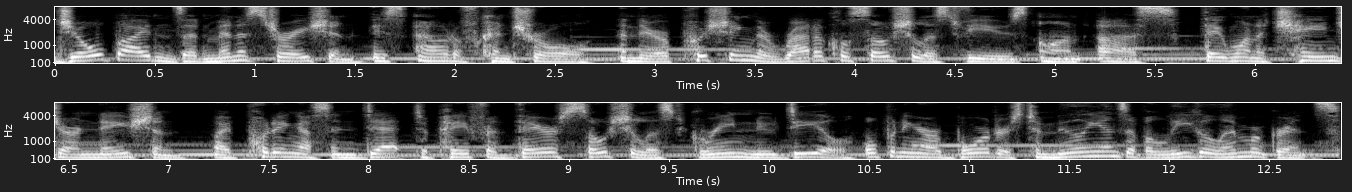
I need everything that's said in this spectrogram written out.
Joe Biden's administration is out of control, and they are pushing their radical socialist views on us. They want to change our nation by putting us in debt to pay for their socialist Green New Deal, opening our borders to millions of illegal immigrants,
